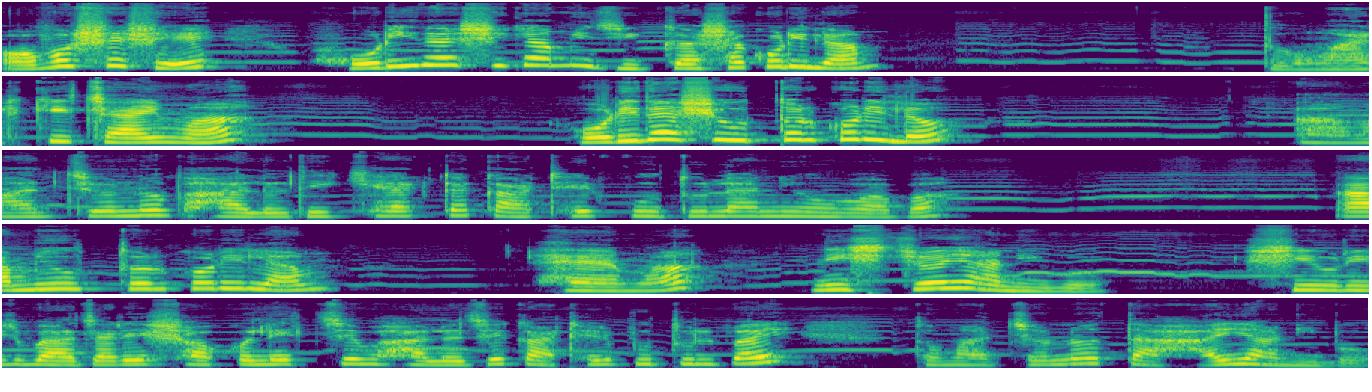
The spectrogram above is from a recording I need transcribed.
অবশেষে হরিদাসীকে আমি জিজ্ঞাসা করিলাম, তোমার কি চাই মা? হরিদাসী উত্তর করিল আমার জন্য ভালো দেখে একটা কাঠের পুতুল আনিও বাবা। আমি উত্তর করিলাম হ্যাঁ মা, নিশ্চয়ই আনিব। শিউরির বাজারে সকলের চেয়ে ভালো যে কাঠের পুতুল পাই, তোমার জন্য তাহাই আনিব।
